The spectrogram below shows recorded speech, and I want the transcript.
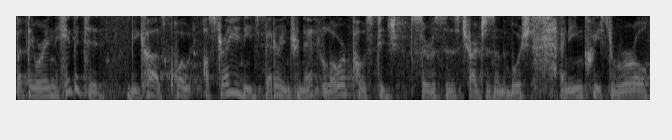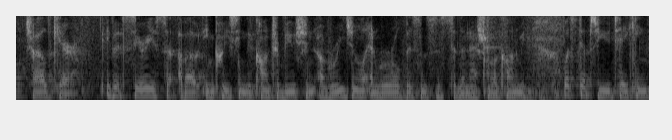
but they were inhibited because, quote, Australia needs better internet, lower postage services charges in the bush, and increased rural childcare. If it's serious about increasing the contribution of regional and rural businesses to the national economy, what steps are you taking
